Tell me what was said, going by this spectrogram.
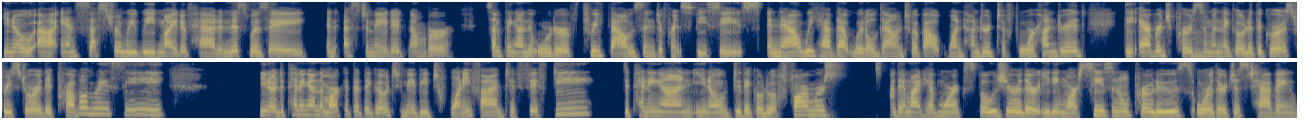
you know, uh, ancestrally we might have had, and this was a an estimated number, something on the order of 3,000 different species. And now we have that whittled down to about 100 to 400. The average person, mm. when they go to the grocery store, they probably see, you know, depending on the market that they go to, maybe 25 to 50, depending on, you know, do they go to a farmer's where they might have more exposure. They're eating more seasonal produce, or they're just having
